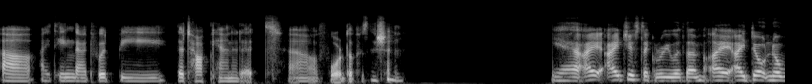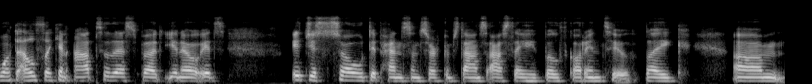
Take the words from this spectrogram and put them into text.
uh, I think that would be the top candidate uh, for the position. Yeah, I, I just agree with them. I, I don't know what else I can add to this, but you know, it's it just so depends on circumstance as they both got into. Like, um,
